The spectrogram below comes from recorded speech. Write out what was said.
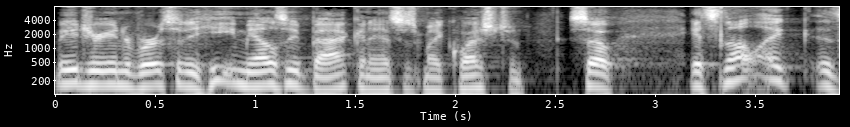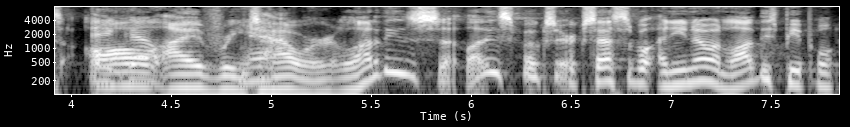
major university. He emails me back and answers my question. So it's not like it's you all ivory Yeah. tower. A lot of these a lot of these folks are accessible, and you know, and a lot of these people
